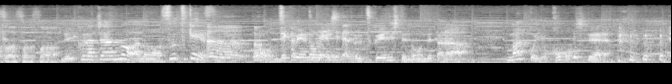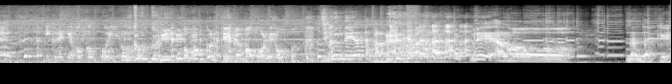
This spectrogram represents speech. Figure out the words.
そうそうそうそう。でいくらちゃんのあのスーツケースを机の上に机にしてたの机にして飲んでたらマッコリをこぼして。いくらけおこっこりや。おこっこり。おこっこりっていうかもう俺お自分でやったからね。であのー、なんだっけ。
